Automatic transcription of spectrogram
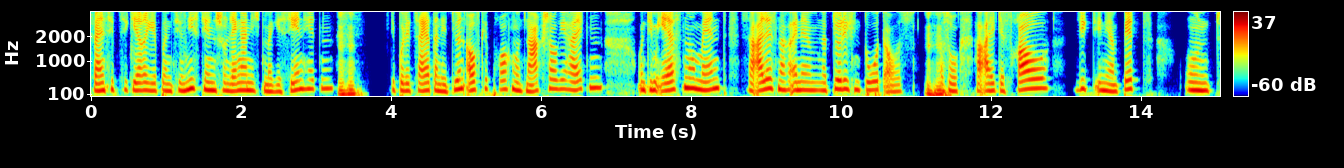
72-jährige Pensionistin schon länger nicht mehr gesehen hätten. Mhm. Die Polizei hat dann die Türen aufgebrochen und Nachschau gehalten. Und im ersten Moment sah alles nach einem natürlichen Tod aus. Mhm. Also eine alte Frau, liegt in ihrem Bett und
